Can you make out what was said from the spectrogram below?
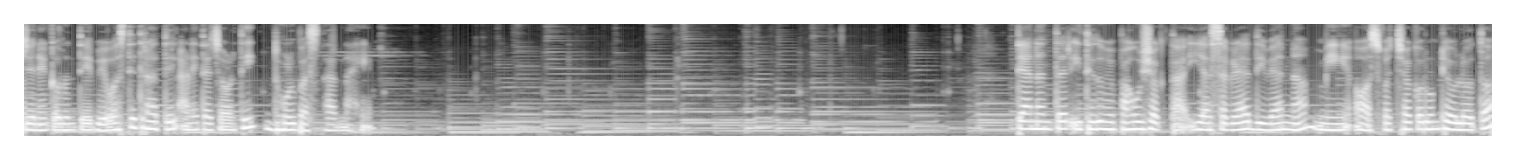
जेणेकरून ते व्यवस्थित राहतील आणि त्याच्यावरती धूळ बसणार नाही. त्यानंतर इथे तुम्ही पाहू शकता या सगळ्या दिव्यांना मी स्वच्छ करून ठेवलं होतं.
